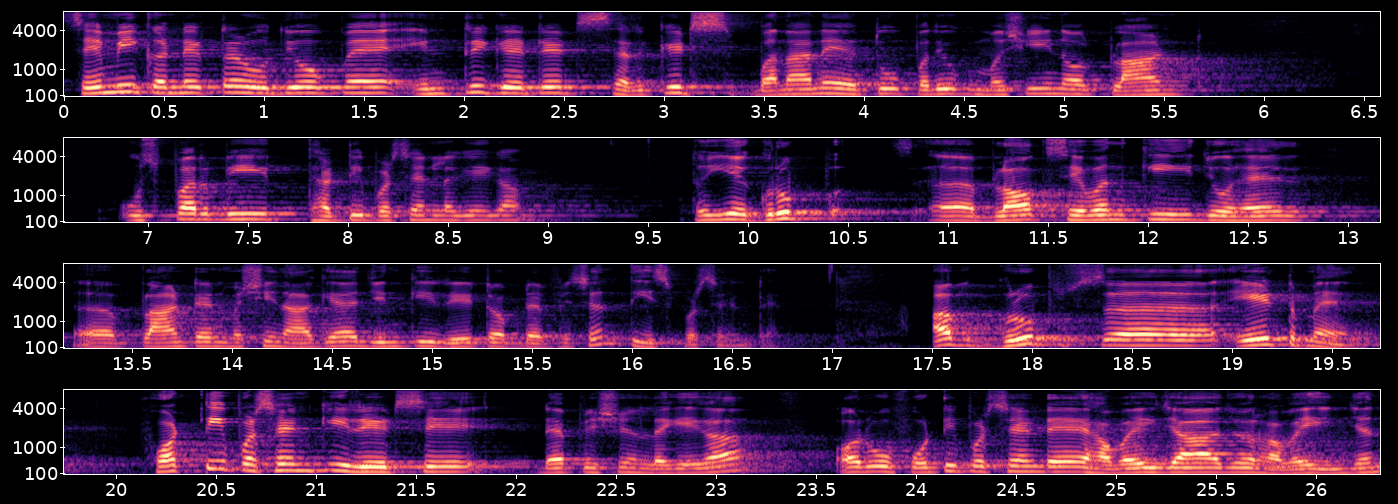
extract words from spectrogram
सेमी कंडक्टर उद्योग में इंटीग्रेटेड सर्किट्स बनाने हेतु प्रयुक्त मशीन और प्लांट उस पर भी थर्टी परसेंट लगेगा। तो ये ग्रुप ब्लॉक सेवन की जो है प्लांट एंड मशीन आ गया है, जिनकी रेट ऑफ़ डेफिशन तीस परसेंट है। अब ग्रुप एट में फोर्टी परसेंट की रेट से डेप्रिशन लगेगा। और वो फोर्टी परसेंट है हवाई जहाज़ और हवाई इंजन।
